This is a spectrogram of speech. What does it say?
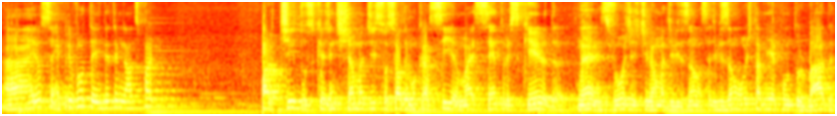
ah, eu sempre votei em determinados partidos que a gente chama de social-democracia, mais centro-esquerda. Né? Se hoje tiver uma divisão, essa divisão hoje está meio conturbada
